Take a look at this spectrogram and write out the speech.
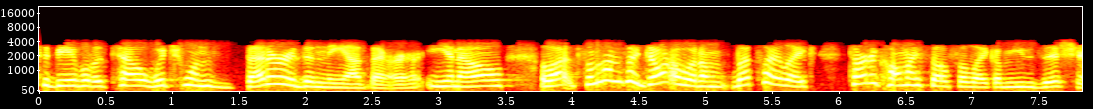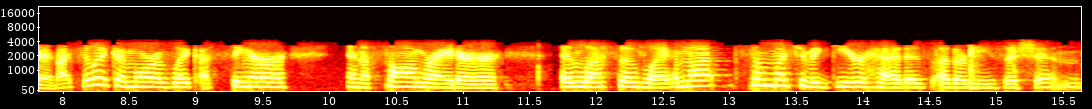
to be able to tell which one's better than the other. You know, a lot. Sometimes I don't know what I'm. That's why, like, it's hard to call myself a like a musician. I feel like I'm more of like a singer and a songwriter, and less of like I'm not so much of a gearhead as other musicians.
